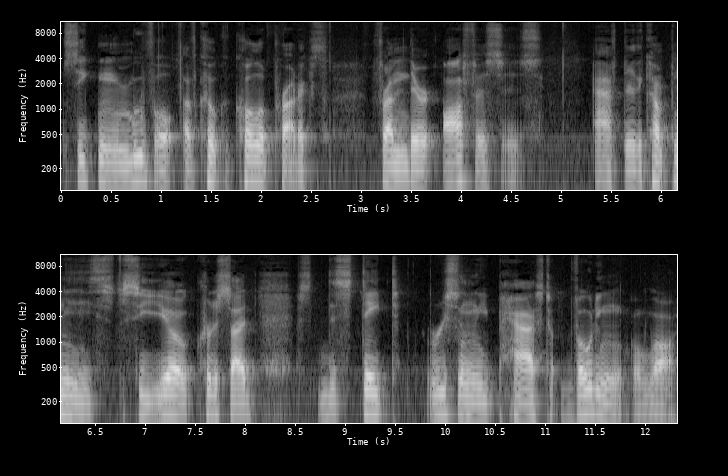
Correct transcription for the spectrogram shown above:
seeking removal of Coca-Cola products from their offices after the company's CEO criticized the state recently passed voting law.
